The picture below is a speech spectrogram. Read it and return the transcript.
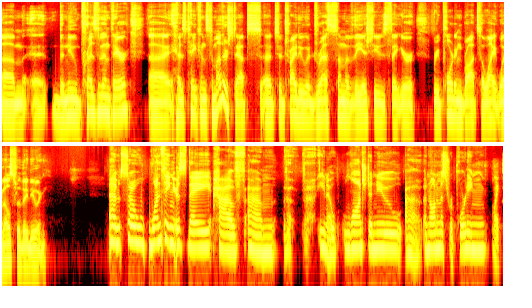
um, uh, the new president there uh, has taken some other steps uh, to try to address some of the issues that your reporting brought to light. What else are they doing? Um, so one thing is they have, um, you know, launched a new anonymous reporting like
